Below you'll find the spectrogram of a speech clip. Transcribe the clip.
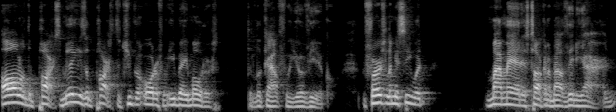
all of the parts, millions of parts that you can order from eBay Motors to look out for your vehicle. First, let me see what my man is talking about Vinnie Iyer.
